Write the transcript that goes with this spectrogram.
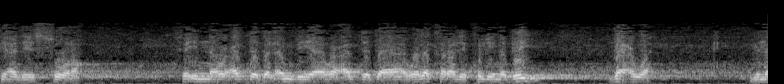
في هذه السورة. فإنه عدد الأنبياء وعدد وذكر لكل نبي دعوة من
